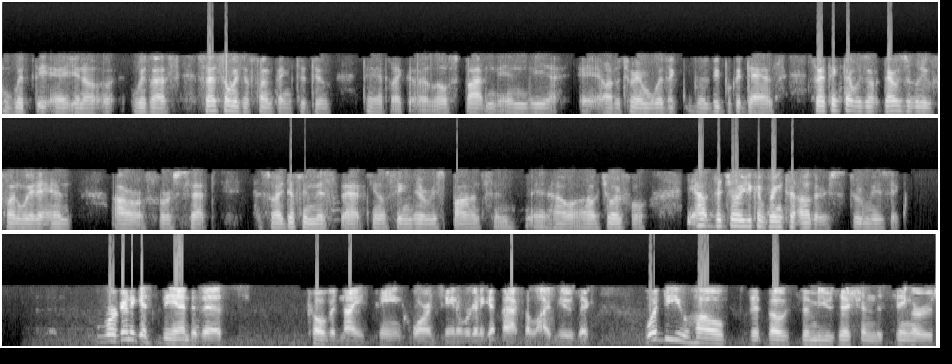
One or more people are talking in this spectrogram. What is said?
with the uh, you know with us. So that's always a fun thing to do. They had like a little spot in, in the uh, auditorium where the where people could dance. So I think that was a that was a really fun way to end our first set. So I definitely missed that, you know, seeing their response and, and how how joyful, yeah, the joy you can bring to others through music. We're going to get to the end of this COVID nineteen quarantine, and we're going to get back to live music. What do you hope that both the musician, the singers,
